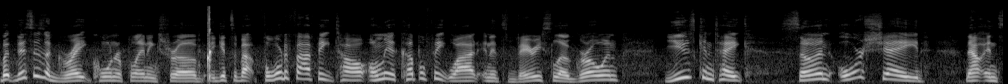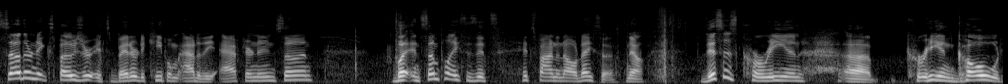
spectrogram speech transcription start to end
But this is a great corner planting shrub. It gets about four to five feet tall, only a couple feet wide, and it's very slow growing. Yews can take sun or shade. Now in southern exposure, it's better to keep them out of the afternoon sun. But in some places, it's, it's fine in all day sun. Now, this is Korean, uh, Korean gold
